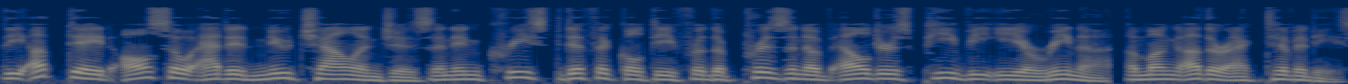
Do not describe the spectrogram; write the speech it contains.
The update also added new challenges and increased difficulty for the Prison of Elders PvE arena, among other activities.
